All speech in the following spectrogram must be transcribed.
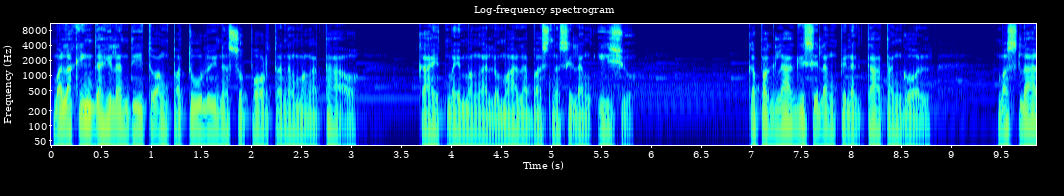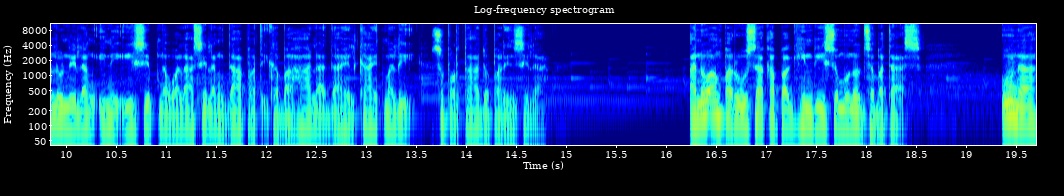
malaking dahilan dito ang patuloy na suporta ng mga tao kahit may mga lumalabas na silang issue. Kapag lagi silang pinagtatanggol, mas lalo nilang iniisip na wala silang dapat ikabahala dahil kahit mali, suportado pa rin sila. Ano ang parusa kapag hindi sumunod sa batas? Una,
